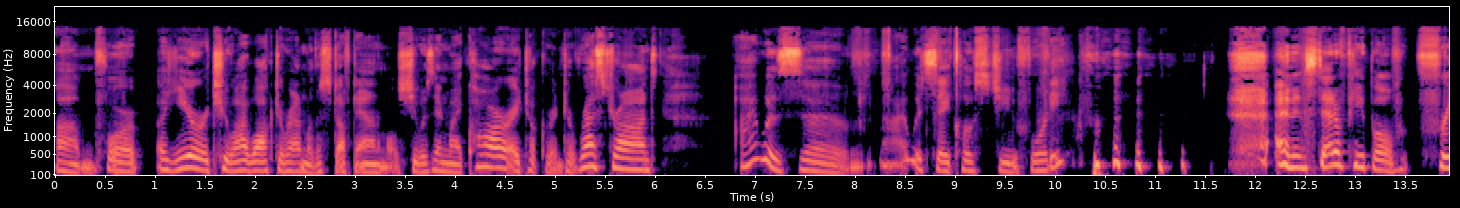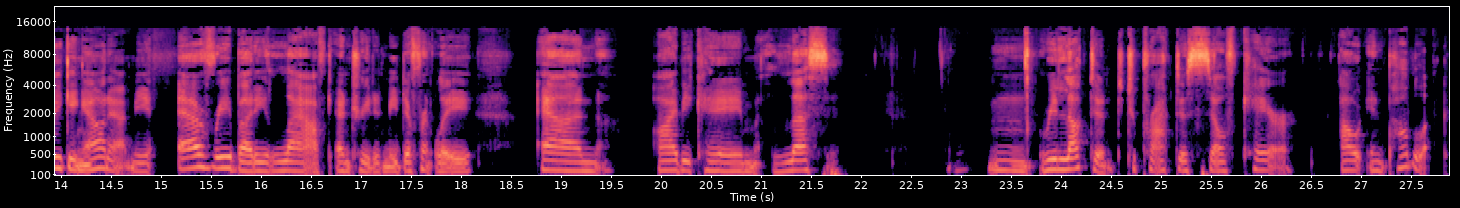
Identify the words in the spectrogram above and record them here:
Um, for a year or two, I walked around with a stuffed animal. She was in my car. I took her into restaurants. I was, uh, I would say, close to 40. and instead of people freaking out at me, everybody laughed and treated me differently. And I became less mm, reluctant to practice self care out in public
